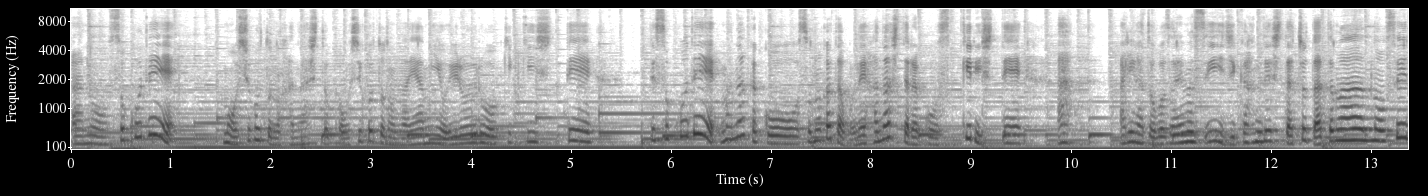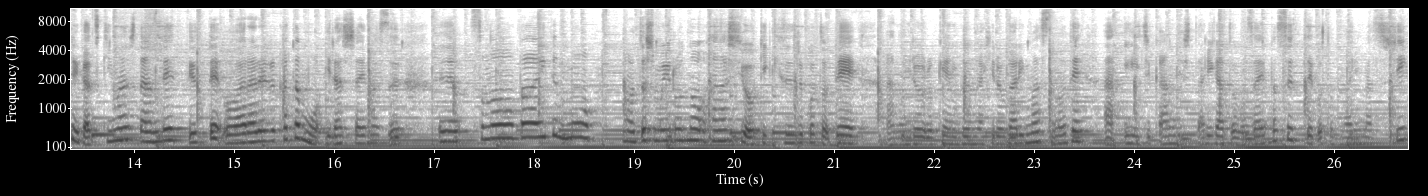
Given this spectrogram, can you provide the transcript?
あのそこでもうお仕事の話とかお仕事の悩みをいろいろお聞きしてでそこで、まあ、なんかこうその方もね話したらこうすっきりしてあありがとうございますいい時間でしたちょっと頭の整理がつきましたんでって言って終わられる方もいらっしゃいます。で、その場合でも私もいろんな話をお聞きすることであのいろいろ見聞が広がりますのであいい時間でしたありがとうございますっていうことになりますし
